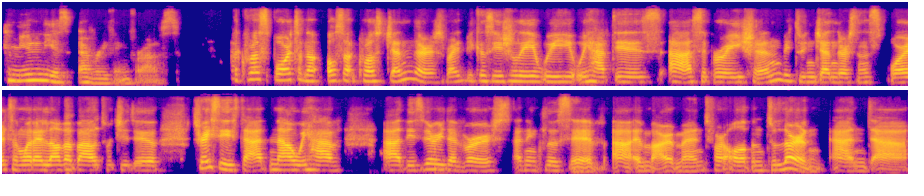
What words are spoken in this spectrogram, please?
community is everything for us across sports and also across genders, right? Because usually we we have this uh, separation between genders and sports. And what I love about what you do, Tracy, is that now we have uh, this very diverse and inclusive uh, environment for all of them to learn and uh,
